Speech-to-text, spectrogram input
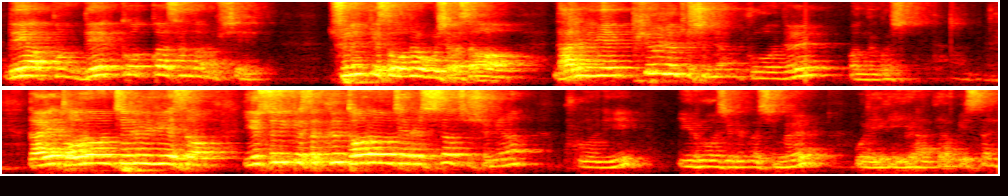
내 아픔, 내 것과 상관없이 주님께서 오늘 오셔서 나를 위해 피 흘려 주시면 구원을 얻는 것입니다. 나의 더러운 죄를 위해서 예수님께서 그 더러운 죄를 씻어 주시면 구원이 이루어지는 것임을 우리에게 이야기하고 있어요.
